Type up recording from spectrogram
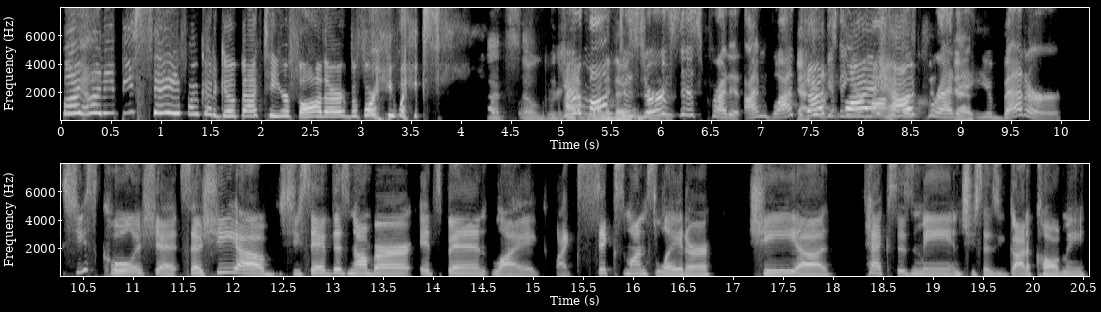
Bye, honey, be safe. I've got to go back to your father before he wakes up. that's so great. Your mom deserves this credit. I'm glad that yeah. you're giving your mom credit. Yeah. You better. She's cool as shit. So she um she saved his number. It's been like like six months later. She uh texts me and she says, You gotta call me.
